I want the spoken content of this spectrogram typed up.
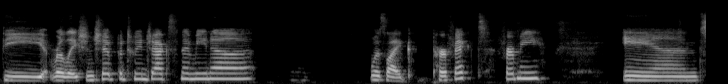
the relationship between Jackson and Mina was like perfect for me. And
